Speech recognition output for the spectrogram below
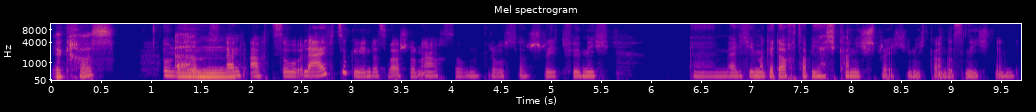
Ja, krass. Und, ähm, und auch so live zu gehen, das war schon auch so ein großer Schritt für mich ähm, weil ich immer gedacht habe, ja, ich kann nicht sprechen, ich kann das nicht. Und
